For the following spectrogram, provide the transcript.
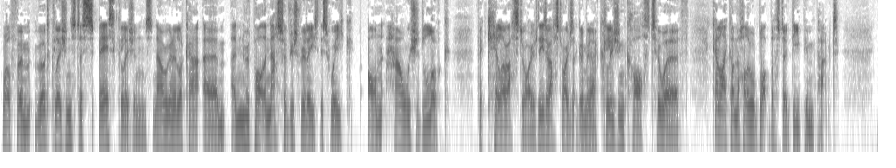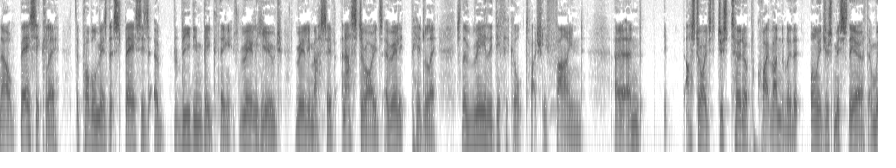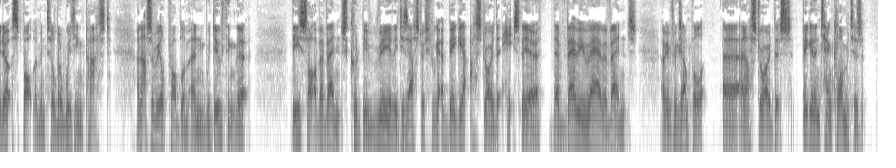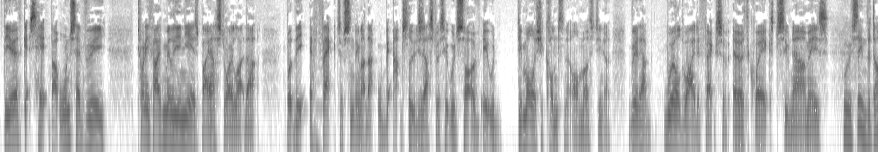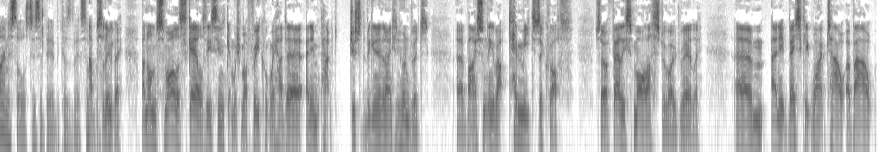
Well, from road collisions to space collisions, now we're going to look at um, a report that NASA have just released this week on how we should look for killer asteroids. These are asteroids that are going to be on a collision course to Earth, kind of like on the Hollywood blockbuster Deep Impact. Now, basically, the problem is that space is a bleeding big thing. It's really huge, really massive, and asteroids are really piddly, so they're really difficult to actually find. Uh, and asteroids just turn up quite randomly that only just miss the Earth, and we don't spot them until they're whizzing past. And that's a real problem. And we do think that these sort of events could be really disastrous. If we get a big asteroid that hits the Earth, they're very rare events. I mean, for example, uh, an asteroid that's bigger than 10 kilometres, the Earth gets hit about once every 25 million years by an asteroid like that. But the effect of something like that would be absolutely disastrous. It would sort of, it would demolish a continent almost, you know, really have worldwide effects of earthquakes, tsunamis. Well, we've seen the dinosaurs disappear because of this. haven't we? Absolutely. And on smaller scales, these things get much more frequent. We had a, an impact just at the beginning of the 1900s uh, by something about 10 metres across. So a fairly small asteroid, really. Um, and it basically wiped out about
